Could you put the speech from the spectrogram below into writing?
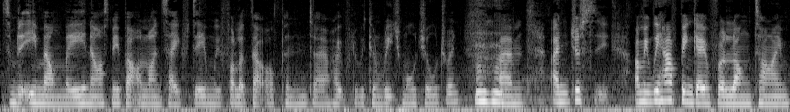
somebody emailed me and asked me about online safety, and we followed that up, and uh, hopefully we can reach more children. Mm-hmm. Um, and just, I mean, we have been going for a long time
